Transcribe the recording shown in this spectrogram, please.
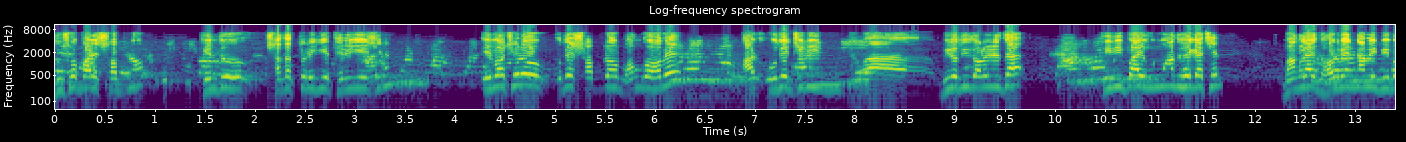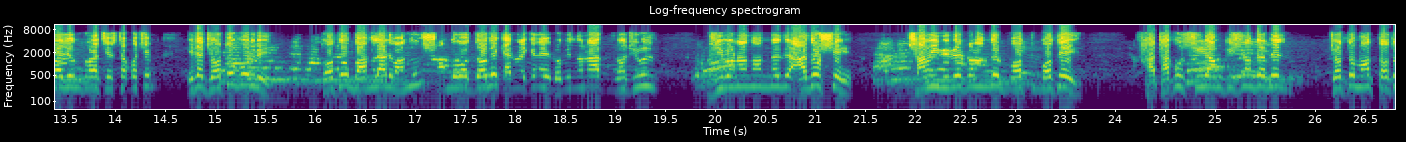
দুশো পারের স্বপ্ন, কিন্তু সাতাত্তরে গিয়ে থেমে গিয়েছিলেন। এবছরও ওদের স্বপ্ন ভঙ্গ হবে, আর ওদের যিনি বিরোধী দলনেতা তিনি প্রায় উন্মাদ হয়ে গেছেন। বাংলায় ধর্মের নামে বিভাজন করার চেষ্টা করছেন। এটা যত করবে, তত বাংলার মানুষ সংঘবদ্ধ হবে। কেন এখানে রবীন্দ্রনাথ, নজরুল জীবনানন্দের আদর্শে স্বামী বিবেকানন্দের পথ ঠাকুর শ্রীরামকৃষ্ণদেবের যত মত, তত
